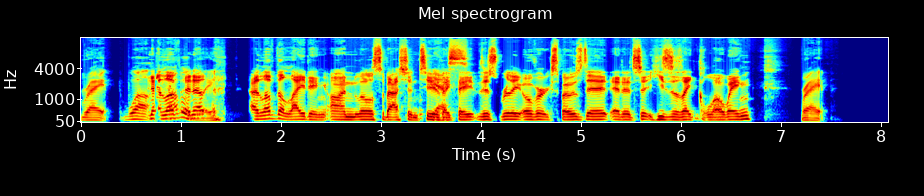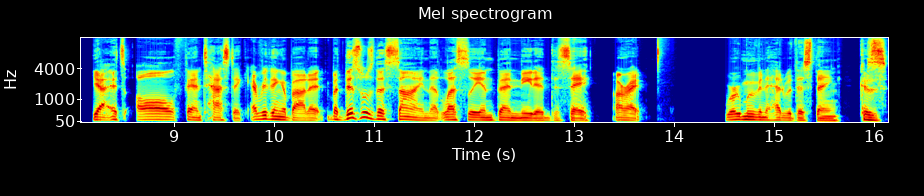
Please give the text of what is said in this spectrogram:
Right. Well, and I love I, love the lighting on little Sebastian too. Yes. Like they just really overexposed it, and it's he's just like glowing. Right. Yeah, it's all fantastic. Everything about it. But this was the sign that Leslie and Ben needed to say, "All right, we're moving ahead with this thing because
